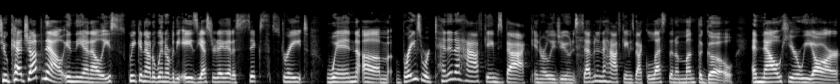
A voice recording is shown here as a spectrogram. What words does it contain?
to catch up now in the NL East, squeaking out a win over the A's yesterday. They had a sixth straight win. Um, Braves were 10 and a half games back in early June, seven and a half games back less than a month ago. And now here we are.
